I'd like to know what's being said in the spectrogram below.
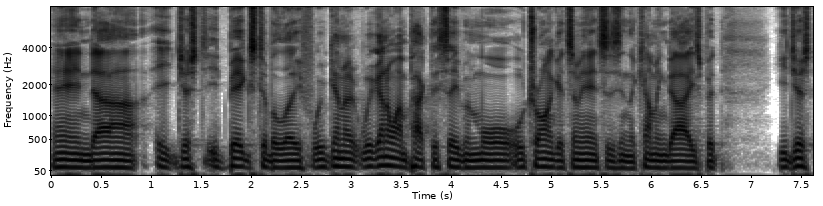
And uh, it just it begs to believe we're gonna we're gonna unpack this even more. We'll try and get some answers in the coming days. But you just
